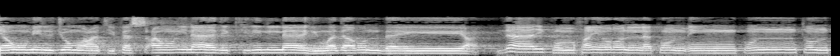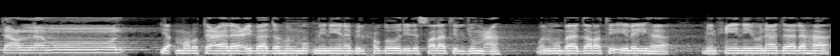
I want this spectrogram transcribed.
يوم الجمعة فاسعوا إلى ذكر الله وذروا البيع. ذلكم خير لكم إن كنتم تعلمون. يأمر تعالى عباده المؤمنين بالحضور لصلاة الجمعة والمبادرة إليها من حين ينادى لها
